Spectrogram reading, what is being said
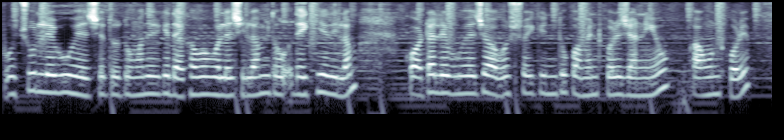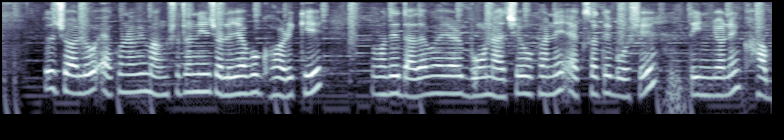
প্রচুর লেবু হয়েছে। তো তোমাদেরকে দেখাবো বলেছিলাম, তো দেখিয়ে দিলাম। কটা লেবু হয়েছে অবশ্যই কিন্তু কমেন্ট করে জানিও কাউন্ট করে। তো চলো, এখন আমি মাংসটা নিয়ে চলে যাব ঘরকে। তোমাদের দাদাভাই আর বোন আছে ওখানে, একসাথে বসে তিনজনে খাব।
